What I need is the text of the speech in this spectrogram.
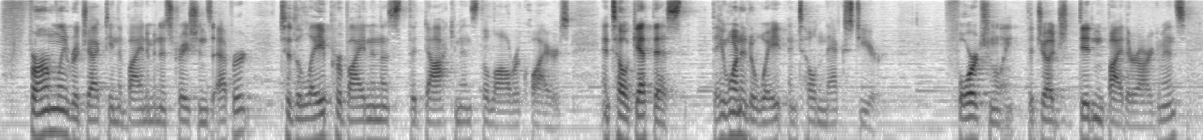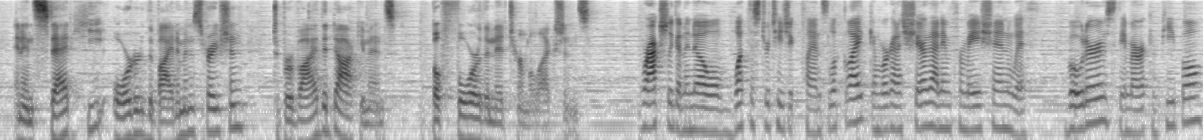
firmly rejecting the Biden administration's effort to delay providing us the documents the law requires until, get this, they wanted to wait until next year. Fortunately, the judge didn't buy their arguments, and instead, he ordered the Biden administration to provide the documents before the midterm elections. We're actually going to know what the strategic plans look like, and we're going to share that information with voters, the American people,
